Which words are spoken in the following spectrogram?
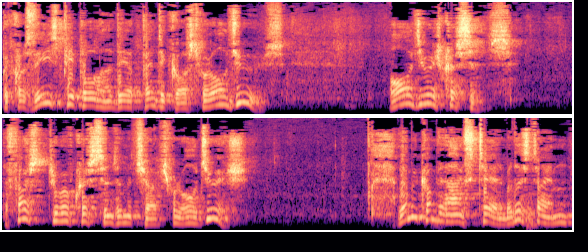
Because these people on the day of Pentecost were all Jews, all Jewish Christians. The first group of Christians in the church were all Jewish. Then we come to Acts 10, but this time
